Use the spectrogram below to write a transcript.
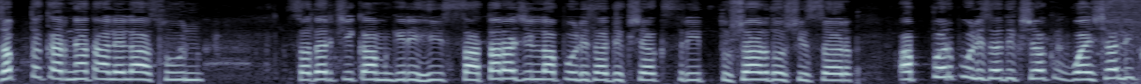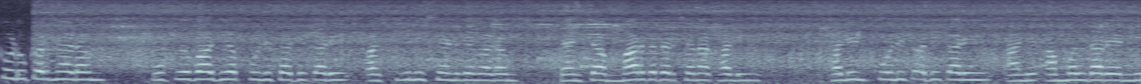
जप्त करण्यात आलेला असून सदरची कामगिरी ही सातारा जिल्हा पोलीस अधीक्षक श्री तुषार दोशी सर अप्पर पोलीस अधीक्षक वैशाली कडूकर मॅडम उपविभागीय पोलीस अधिकारी अश्विनी शेंडगे मॅडम यांच्या मार्गदर्शनाखाली खालील पोलीस अधिकारी आणि अंमलदार यांनी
